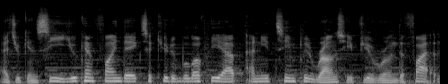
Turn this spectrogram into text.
as you can see, you can find the executable of the app and it simply runs if you run the file.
